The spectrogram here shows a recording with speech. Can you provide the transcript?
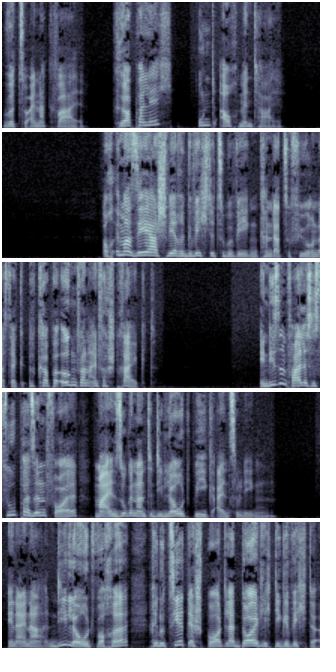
wird zu einer Qual. Körperlich und auch mental. Auch immer sehr schwere Gewichte zu bewegen kann dazu führen, dass der Körper irgendwann einfach streikt. In diesem Fall ist es super sinnvoll, mal eine sogenannte Deload Week einzulegen. In einer Deload-Woche reduziert der Sportler deutlich die Gewichte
